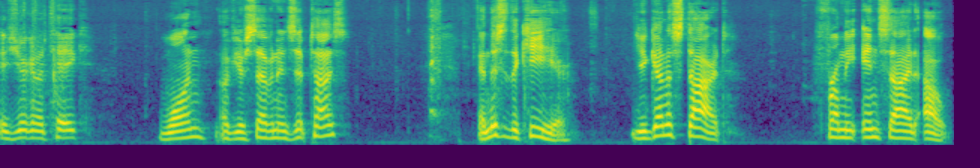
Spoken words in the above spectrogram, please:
is you're to take one of your 7-inch zip ties. And this is the key here. You're to start from the inside out.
